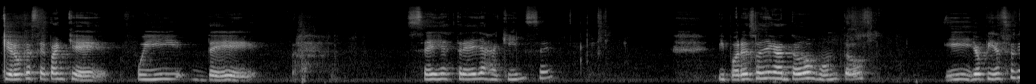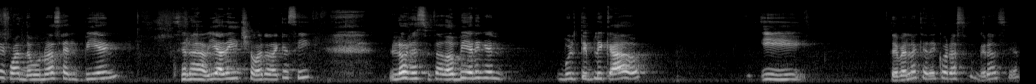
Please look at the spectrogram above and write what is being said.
quiero que sepan que fui de 6 estrellas a 15 y por eso llegan todos juntos. Y yo pienso que cuando uno hace el bien, se los había dicho, ¿verdad que sí? Los resultados vienen en multiplicado. Y de verdad que de corazón, gracias.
